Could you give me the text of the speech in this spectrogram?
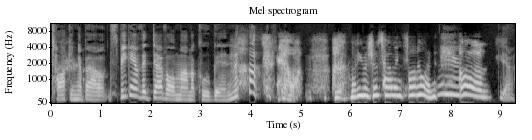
Talking about, speaking of the devil, Mama Coogan. But he was just having fun. Um, yeah.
